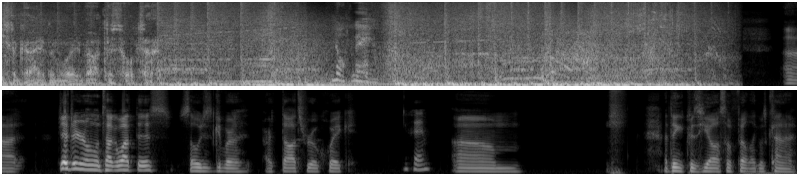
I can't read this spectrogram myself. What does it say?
He's the guy I've been worried about this whole time. Not me. Uh, Jeff didn't really want to talk about this, so we'll just give our, our thoughts real quick. Okay. Um, I think because he also felt like it was kind of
